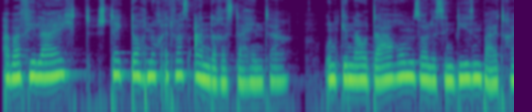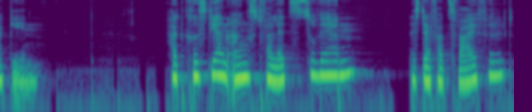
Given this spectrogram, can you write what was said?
Aber vielleicht steckt doch noch etwas anderes dahinter. Und genau darum soll es in diesem Beitrag gehen. Hat Christian Angst, verletzt zu werden? Ist er verzweifelt?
